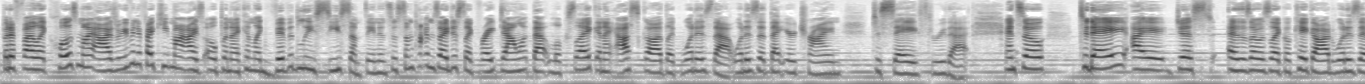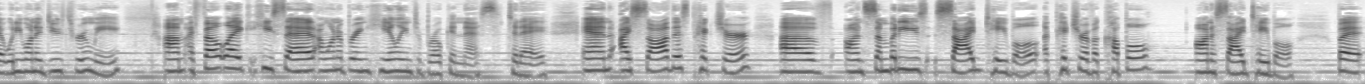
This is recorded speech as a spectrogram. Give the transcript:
but if i like close my eyes or even if i keep my eyes open i can like vividly see something and so sometimes i just like write down what that looks like and i ask god like what is that what is it that you're trying to say through that and so today i just as i was like okay god what is it what do you want to do through me um, I felt like he said, I want to bring healing to brokenness today. And I saw this picture of on somebody's side table, a picture of a couple on a side table. But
